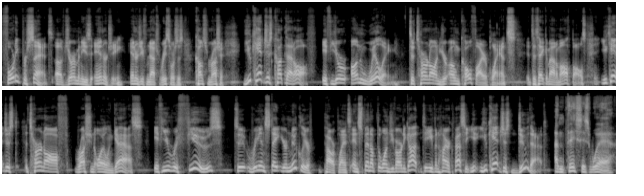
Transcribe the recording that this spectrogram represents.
40% of Germany's energy, energy from natural resources, comes from Russia. You can't just cut that off if you're unwilling to turn on your own coal fire plants to take them out of mothballs. You can't just turn off Russian oil and gas if you refuse to reinstate your nuclear power plants and spin up the ones you've already got to even higher capacity. You, you can't just do that. And this is where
